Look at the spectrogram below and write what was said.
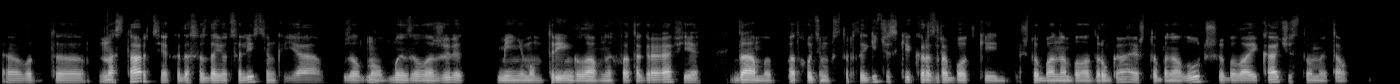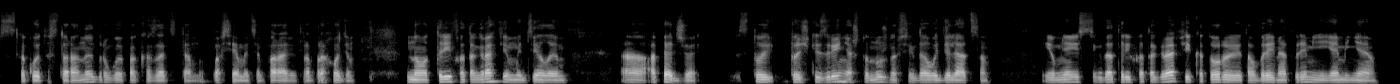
Э, вот э, на старте, когда создается листинг, я, ну, мы заложили минимум три главных фотографии. Да, мы подходим стратегически к разработке, чтобы она была другая, чтобы она лучше была и качеством, и там с какой-то стороны другой показать, там по всем этим параметрам проходим. Но три фотографии мы делаем, опять же, с той точки зрения, что нужно всегда выделяться – и у меня есть всегда три фотографии, которые там время от времени я меняю.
